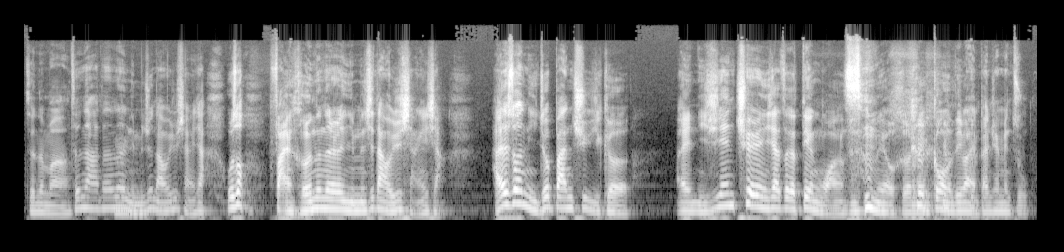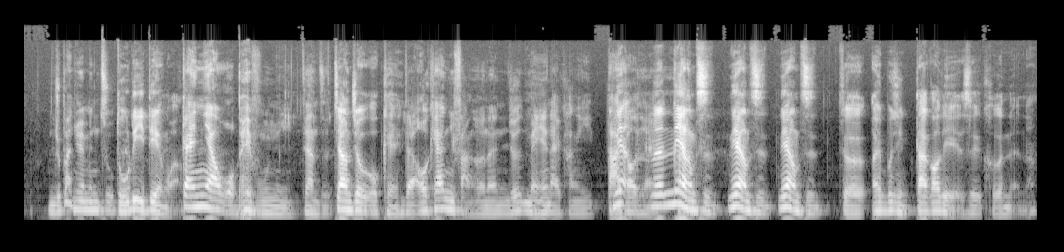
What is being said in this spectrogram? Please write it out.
真的吗？真的啊，真的，你们就拿回去想一下。我说反核能的人，你们先拿回去想一想，还是说你就搬去一个？哎，你先确认一下这个电网是没有核能供的地方，你搬去那边住，你就搬去那边住，独立电网。干鸟，我佩服你这样子，这样就 OK。对，OK，你反核能，你就每天来抗议，搭高铁。那那样子，那样子，那样子的，哎，不行，搭高铁也是核能啊，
